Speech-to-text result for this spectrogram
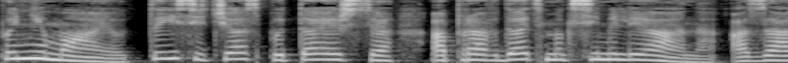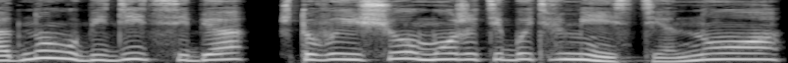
понимаю, ты сейчас пытаешься оправдать Максимилиана, а заодно убедить себя, что вы еще можете быть вместе, но...»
